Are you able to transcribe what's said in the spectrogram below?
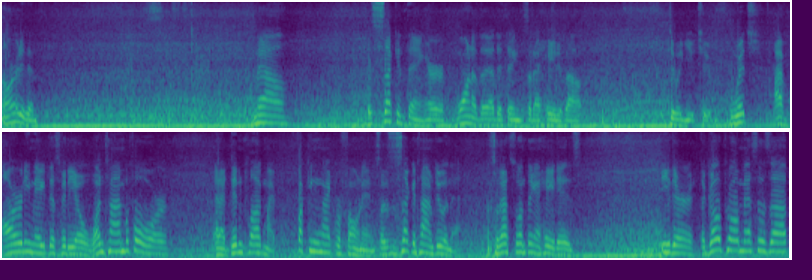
Alrighty then. Now, the second thing, or one of the other things that I hate about doing YouTube, which I've already made this video one time before, and I didn't plug my fucking microphone in. So this is the second time doing that. And so that's one thing I hate is either the GoPro messes up,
